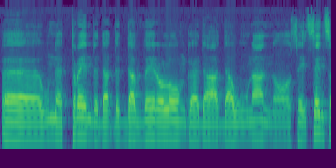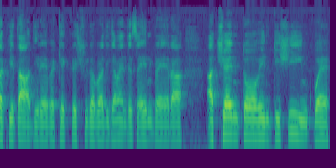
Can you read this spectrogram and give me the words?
eh, un trend da, da, davvero long da, da un anno se, senza pietà direi perché è cresciuto praticamente sempre, era a 125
